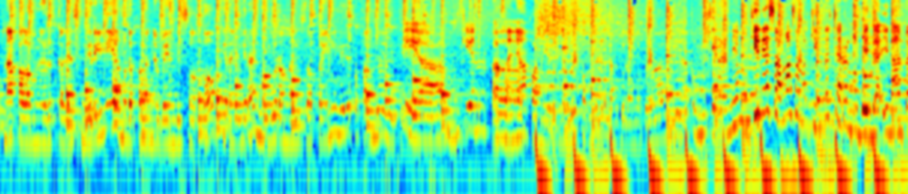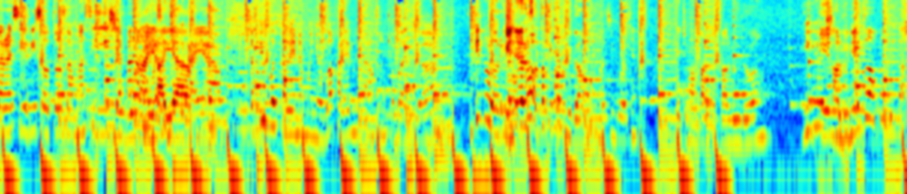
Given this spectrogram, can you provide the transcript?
nah kalau menurut kalian sendiri ini yang udah pernah nyobain risotto kira-kira bubur sama risotto ini mirip apa enggak gitu ya Iya mungkin rasanya eh, apa mirip-mirip apa dari tampilannya doang pemikirannya mungkin ya sama sama kita cara ngebedain antara si risotto sama si siapa namanya si ayam. ayam. Tapi buat kalian yang mau nyoba kalian bisa langsung coba aja. Mungkin kalau risotto, kayaknya risotto kayaknya lebih gampang gak sih buatnya kayak cuma pakai kaldu doang iya, kaldunya itu apa sih kak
